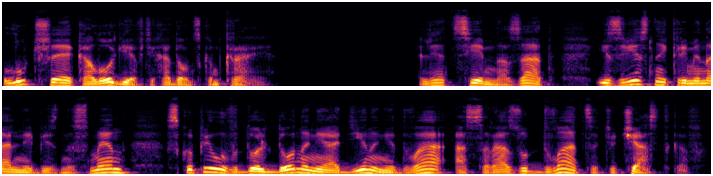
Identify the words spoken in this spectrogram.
лучшая экология в Тиходонском крае. Лет семь назад известный криминальный бизнесмен скупил вдоль Дона не один и не два, а сразу двадцать участков.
